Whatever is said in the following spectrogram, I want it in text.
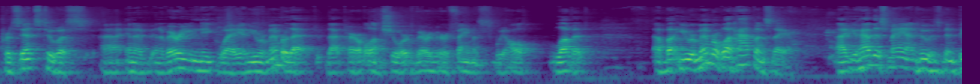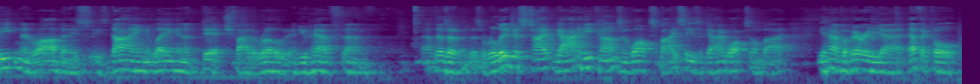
presents to us uh, in, a, in a very unique way. And you remember that, that parable, I'm sure. It's very, very famous. We all love it. but you remember what happens there. Uh, you have this man who has been beaten and robbed, and he's, he's dying and laying in a ditch by the road. And you have um, uh, there's a there's a religious type guy. He comes and walks by, sees a guy, walks on by. You have a very uh, ethical.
